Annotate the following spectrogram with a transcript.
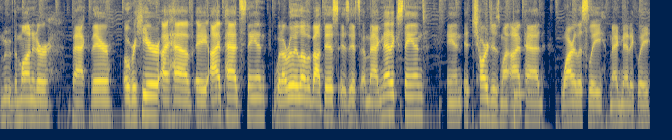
move the monitor back there. Over here, I have a iPad stand. What I really love about this is it's a magnetic stand and it charges my iPad wirelessly, magnetically,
